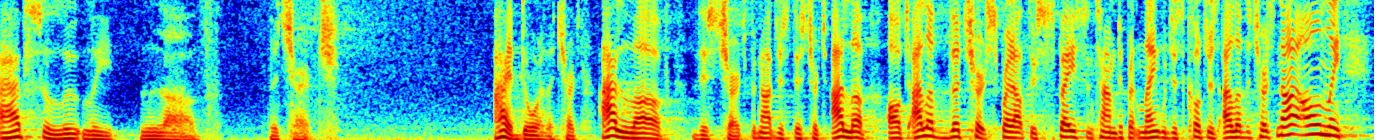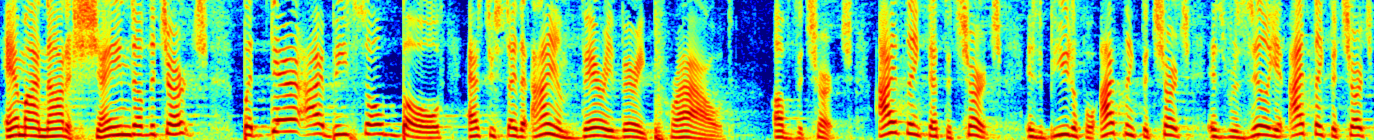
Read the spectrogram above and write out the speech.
absolutely love the church. I adore the church. I love this church, but not just this church. I love all. I love the church spread out through space and time, different languages, cultures. I love the church. Not only am I not ashamed of the church, but dare I be so bold as to say that I am very, very proud of the church. I think that the church is beautiful. I think the church is resilient. I think the church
